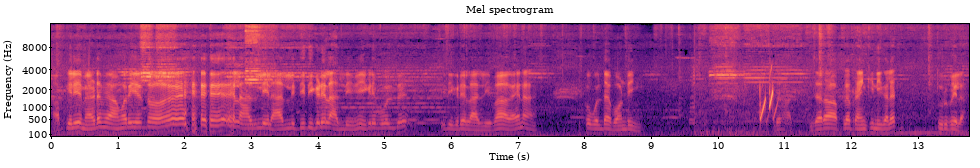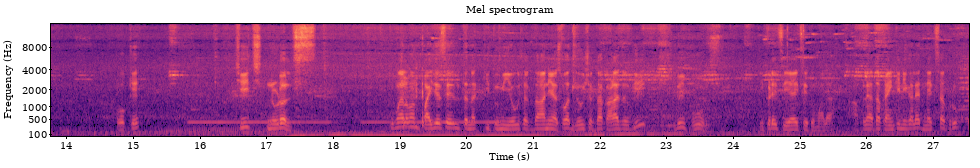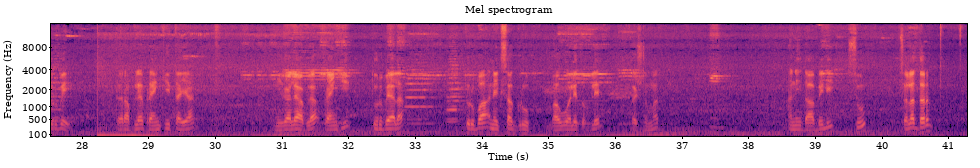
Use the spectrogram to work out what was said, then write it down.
आपके लिए मॅडम आहे हमारे ये तो लाजली लाजली. ती तिकडे लाजली मी इकडे बोलतोय. ती तिकडे लाजली. बाग आहे ना? इसको बोलताय बॉन्डिंग जरा आपल्या फ्रँकी निघाल्यात तुर्बेला ओके चीज नूडल्स तुम्हाला पण पाहिजे असेल तर नक्की तुम्ही येऊ शकता आणि आस्वाद घेऊ शकता काळाजोगी सुदय फूड्स इकडेच यायचे तुम्हाला. आपल्या आता फ्रँकी निघाल्यात नेक्सा ग्रुप तुर्बे तर आपल्या फ्रँकी तयार. निघाल्या आपल्या फ्रँकी तुर्ब्याला तुर्बा नेक्सा ग्रुप भाऊ आलेत आपले कस्टमर आणि दाबेली सूप चला तर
